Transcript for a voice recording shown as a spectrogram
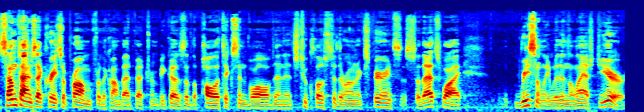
Sometimes that creates a problem for the combat veteran because of the politics involved and it's too close to their own experiences. So that's why recently, within the last year,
